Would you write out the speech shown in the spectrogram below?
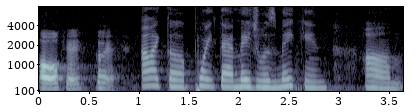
Oh, okay. Go ahead. I like the point that Major was making. Um,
